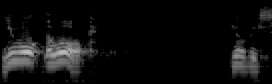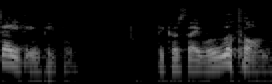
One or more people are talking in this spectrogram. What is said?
You walk the walk, you'll be saving people because they will look on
